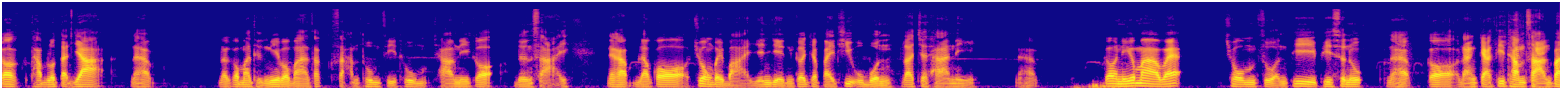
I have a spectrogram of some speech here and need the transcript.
ก็ทำรถตัดหญ้านะครับ แล้วก็มาถึงนี่ประมาณสักสามทุ่มสี่ทุ่มเช้านี้ก็เดินสายนะครับ แล้วก็ช่วงบ่ายๆเย็นๆก็จะไปที่อุบลราชธานีนะครับ ก็วันนี้ก็มาแวะชมสวนพี่พิษณุนะครับ ก็หลังจากที่ทำสารไป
